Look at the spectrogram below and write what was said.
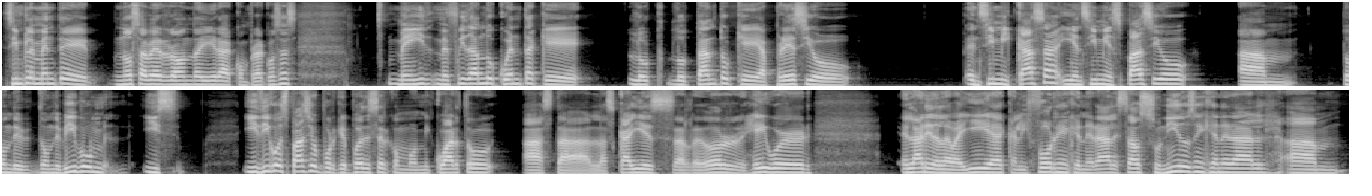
simplemente no saber dónde ir a comprar cosas, me, me fui dando cuenta que lo, lo tanto que aprecio en sí mi casa y en sí mi espacio am, donde, donde vivo. Y, digo espacio porque puede ser como mi cuarto hasta las calles alrededor, Hayward, el área de la bahía, California en general, Estados Unidos en general. am,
